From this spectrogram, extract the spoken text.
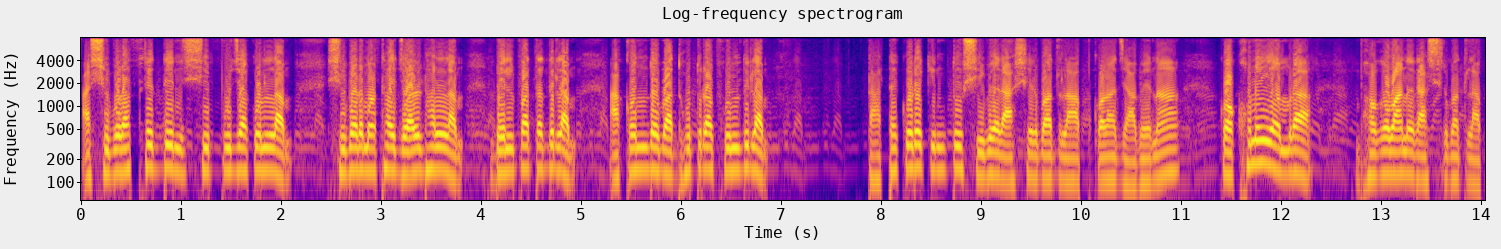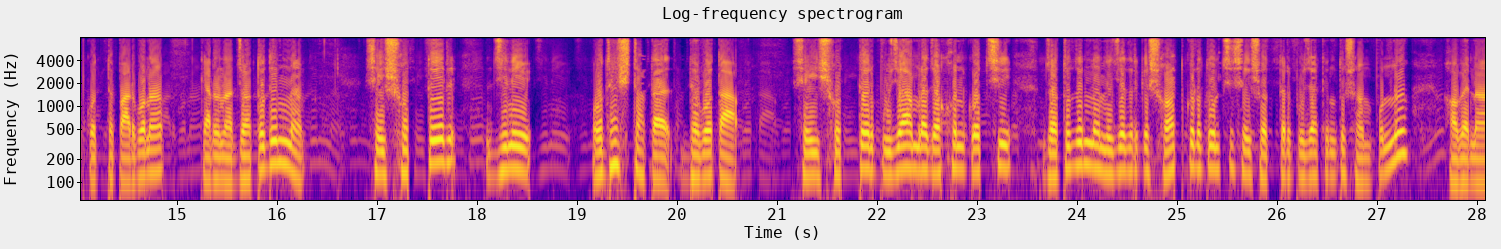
আর শিবরাত্রির দিন শিব পূজা করলাম, শিবের মাথায় জল ঢাললাম, বেলপাতা দিলাম, আকন্দ বা ধুতরা ফুল দিলাম। তাতে করে কিন্তু শিবের আশীর্বাদ লাভ করা যাবে না। কখনোই আমরা ভগবানের আশীর্বাদ লাভ করতে পারব না। কেননা যতদিন না সেই সত্যের যিনি অধিষ্ঠাতা, দেবতা, সেই সত্যের পূজা আমরা যখন করছি, যতদিন না নিজেদেরকে সৎ করে তুলছি, সেই সত্যের পূজা কিন্তু সম্পূর্ণ হবে না।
